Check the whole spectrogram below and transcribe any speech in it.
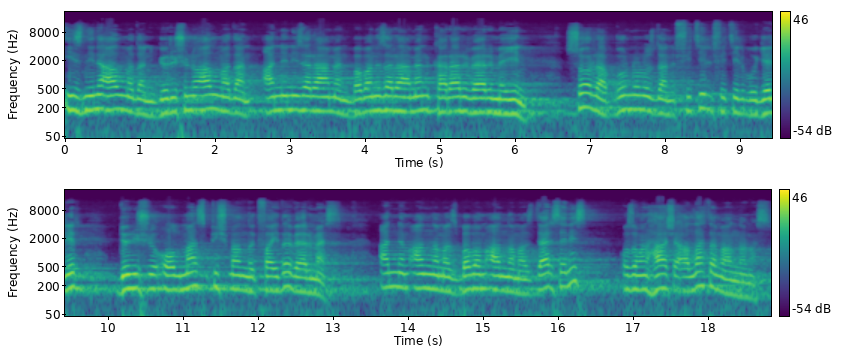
iznini almadan, görüşünü almadan annenize rağmen, babanıza rağmen karar vermeyin. Sonra burnunuzdan fitil fitil bu gelir, dönüşü olmaz, pişmanlık fayda vermez. Annem anlamaz, babam anlamaz derseniz o zaman haşa Allah da mı anlamaz?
